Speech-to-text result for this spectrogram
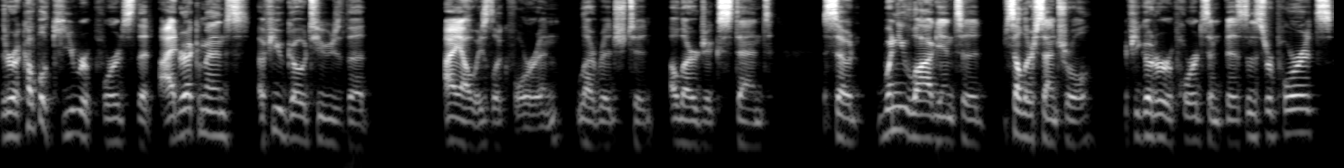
There are a couple key reports that I'd recommend, a few go tos that I always look for and leverage to a large extent. So when you log into Seller Central, if you go to reports and business reports,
